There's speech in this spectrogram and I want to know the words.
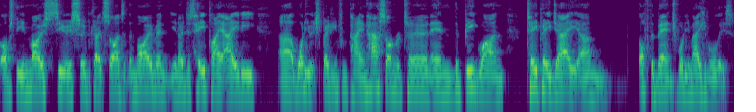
obviously in most serious Supercoach sides at the moment. You know, does he play 80? Uh, what are you expecting from Payne Haas on return? And the big one, TPJ um, off the bench. What do you make of all this?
